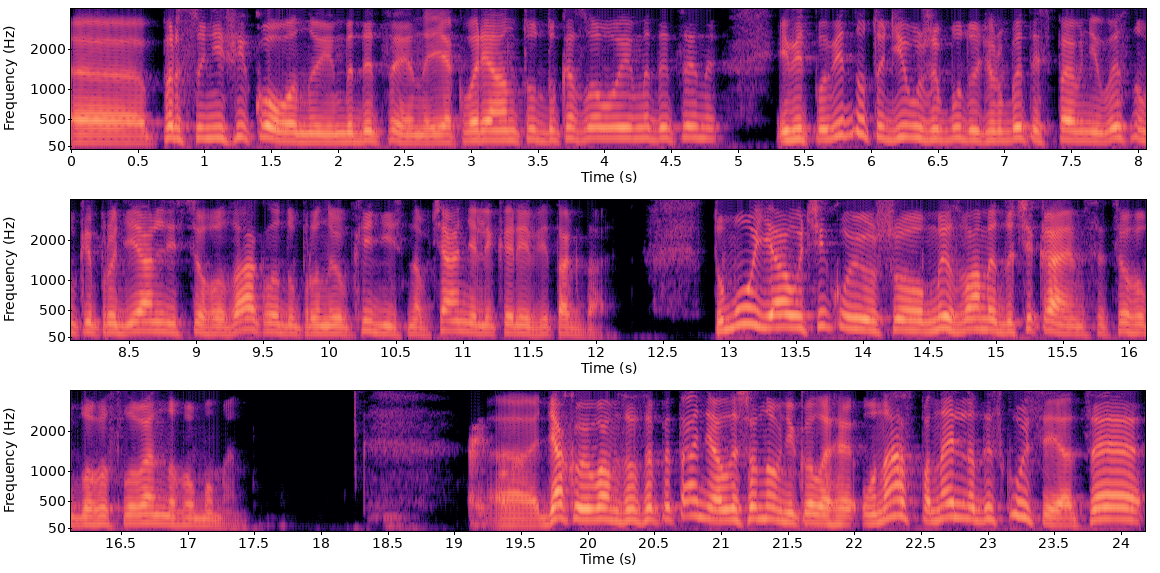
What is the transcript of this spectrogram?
е, персоніфікованої медицини як варіанту доказової медицини. І відповідно тоді вже будуть робитись певні висновки про діяльність цього закладу, про необхідність навчання лікарів і так далі. Тому я очікую, що ми з вами дочекаємося цього благословенного моменту. Е, Дякую вам за запитання. Але, шановні колеги, у нас панельна дискусія. Це,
